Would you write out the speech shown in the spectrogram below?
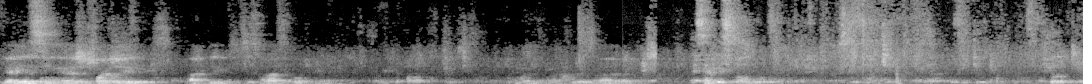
e aí, assim, né, a gente pode. Ah, queria que vocês falassem um pouco. Né? Alguém quer falar alguma uma curiosidade? Essa questão do jogo, que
